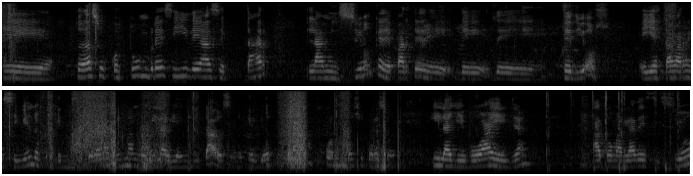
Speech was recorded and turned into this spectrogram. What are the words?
eh, todas sus costumbres y de aceptar la misión que de parte de, de Dios ella estaba recibiendo, porque ni siquiera la misma Noemí la había invitado, sino que Dios transformó su corazón y la llevó a ella a tomar la decisión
